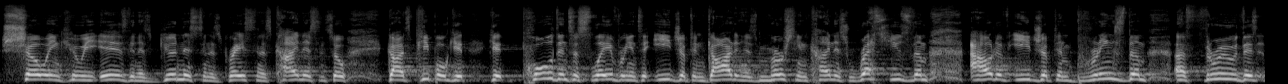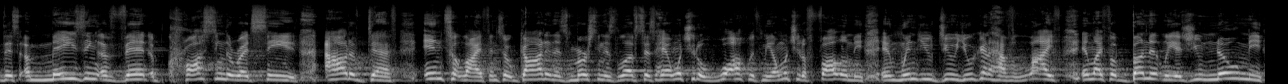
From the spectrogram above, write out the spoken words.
showing who He is and His goodness and His grace and His kindness. And so, God's people get, get pulled into slavery into Egypt, and God, in His mercy and kindness, kindness rescues them out of Egypt and brings them uh, through this, this amazing event of crossing the Red Sea out of death into life. And so God, in His mercy and His love, says, Hey, I want you to walk with me. I want you to follow me. And when you do, you're going to have life and life abundantly as you know me,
